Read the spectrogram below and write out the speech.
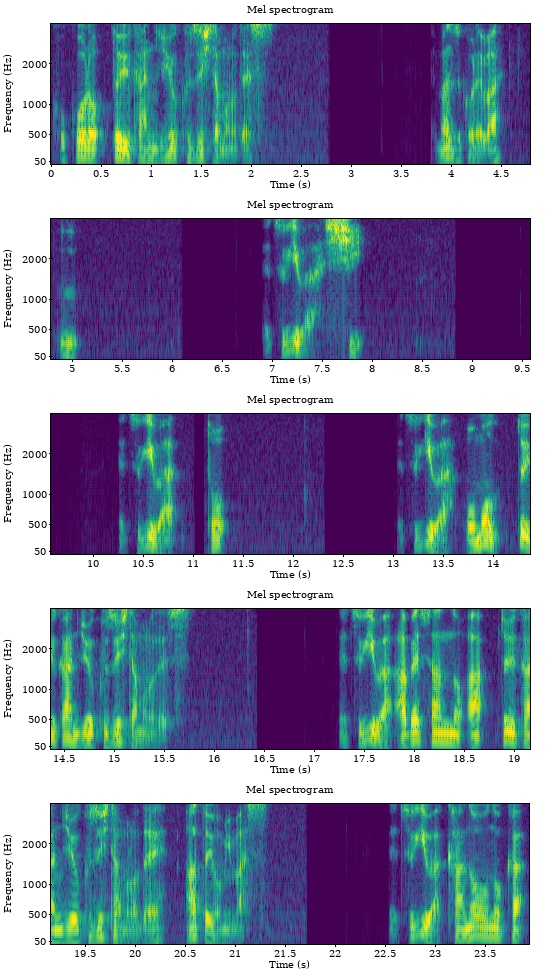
心という漢字を崩したものです。まずこれはう。次はし。次はと。次は思うという漢字を崩したものです。次は安倍さんのあという漢字を崩したもので、あと読みます。次は可能のか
